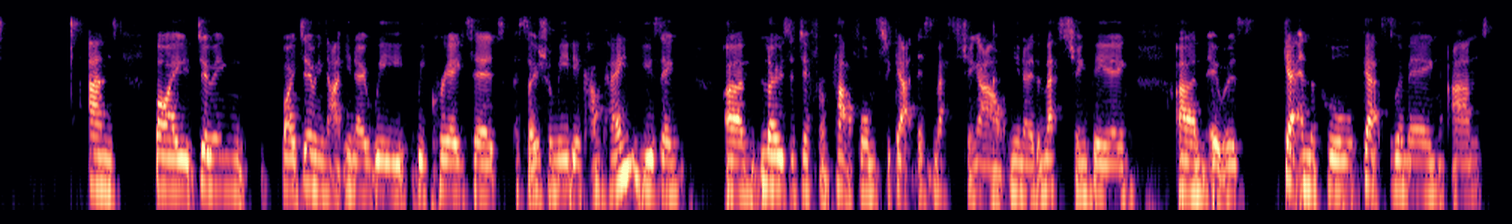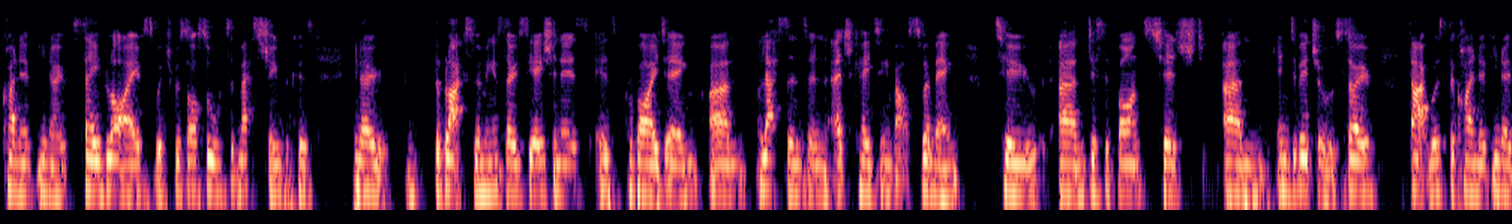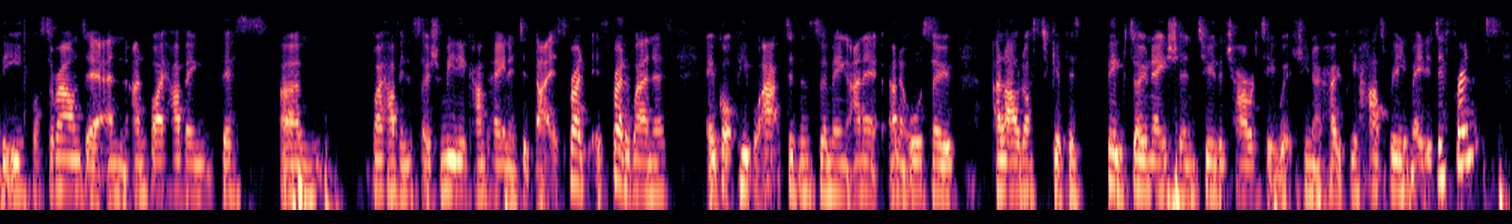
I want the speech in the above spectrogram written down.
And by doing by doing that, you know, we we created a social media campaign using um, loads of different platforms to get this messaging out. You know, the messaging being um, it was get in the pool, get swimming, and kind of you know save lives which was our sort of messaging because you know the black swimming association is is providing um, lessons and educating about swimming to um, disadvantaged um, individuals. So that was the kind of you know the ethos around it. And and by having this um, by having the social media campaign it did that. It spread it spread awareness. It got people active in swimming and it and it also allowed us to give this big donation to the charity, which you know hopefully has really made a difference.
